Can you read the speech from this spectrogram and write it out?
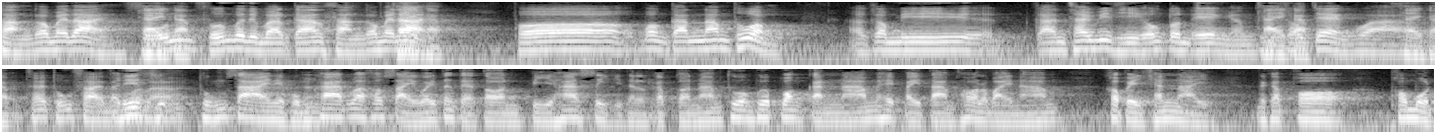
สั่งก็ไม่ได้ใช่ศูนย์ครับศูนย์ปฏิบัติการสั่งก็ไม่ได้ใช่ครับพอป้องกันน้ำท่วมเอ่อก็มี การใช้วิธีของตนเองอย่างใช่ที่ครัเขาบแจ้งว่าใช่ครับใช้ถุงทรายอันนี้ธรรมดาถุงทรายเนี่ยผมคาดว่าเขาใส่ไว้ตั้งแต่ตอนปี 54นั่นแหละครับตอนน้ำท่วมเพื่อป้องกันน้ำไม่ให้ไปตามท่อระบายน้ำเข้าไปชั้นในนะครับพอพอหมด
